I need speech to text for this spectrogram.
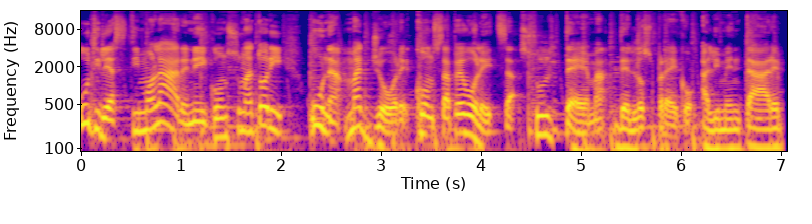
utili a stimolare nei consumatori una maggiore consapevolezza sul tema dello spreco alimentare.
